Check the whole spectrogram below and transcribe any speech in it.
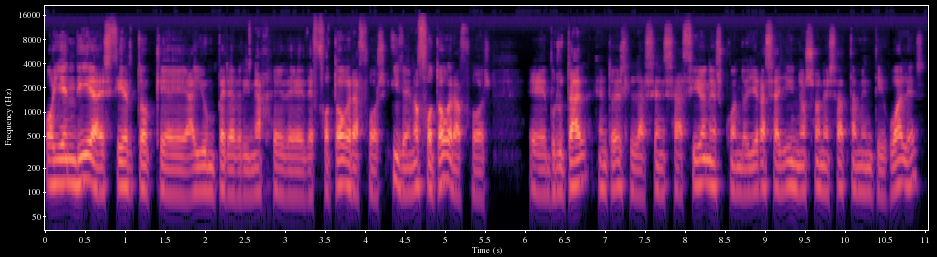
Hoy en día es cierto que hay un peregrinaje de, fotógrafos y de no fotógrafos eh, brutal, entonces las sensaciones cuando llegas allí no son exactamente iguales,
